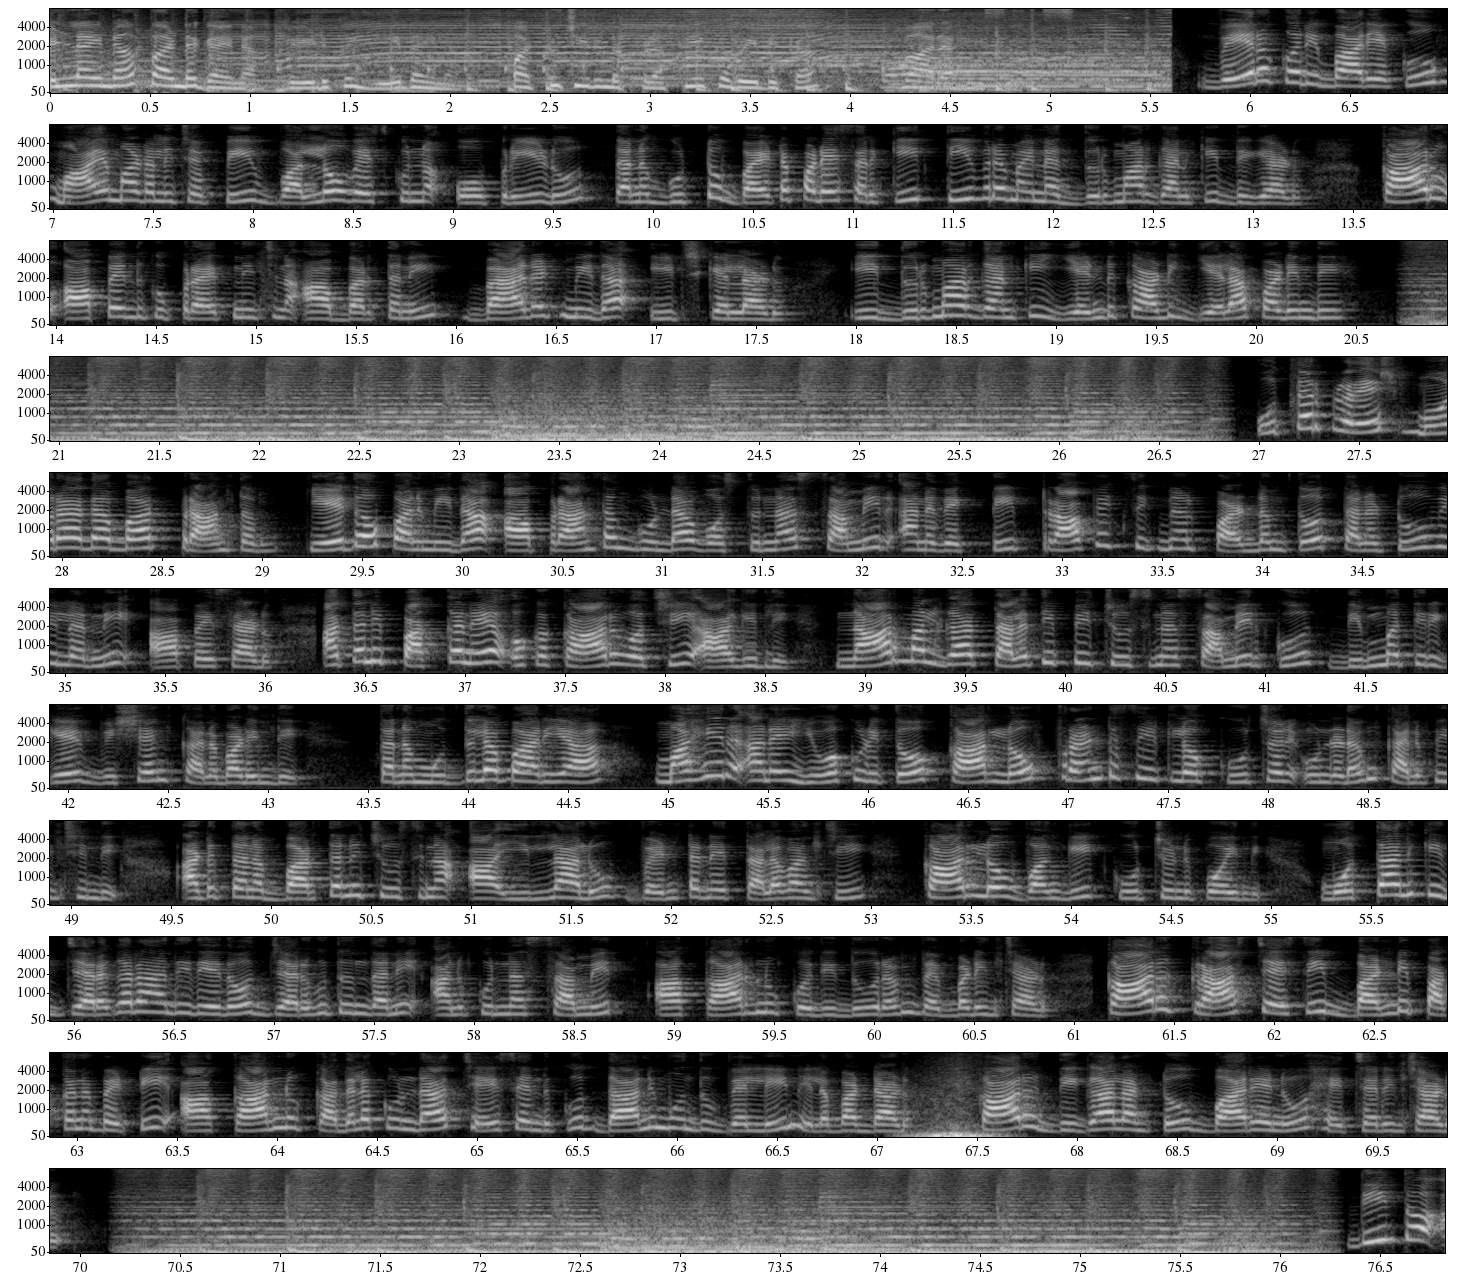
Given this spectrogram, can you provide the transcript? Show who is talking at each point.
Speaker 1: పెళ్ళైనా పండగైనా వేడుక ఏదైనా పట్టు చీరల ప్రత్యేక వేదిక వారాహి సిల్క్స్.
Speaker 2: వేరొకరి భార్యకు మాయమాటలు చెప్పి వల్లో వేసుకున్న ఓ ప్రియుడు తన గుట్టు బయటపడేసరికి తీవ్రమైన దుర్మార్గానికి దిగాడు. కారు ఆపేందుకు ప్రయత్నించిన ఆ భర్తని బ్యానెట్ మీద ఈడ్చుకెళ్ళాడు. ఈ దుర్మార్గానికి ఎండ్ కార్డు ఎలా పడింది? ఆంధ్రప్రదేశ్ మోరాదాబాద్ ప్రాంతం. ఏదో పని మీద ఆ ప్రాంతం గుండా వస్తున్న సమీర్ అనే వ్యక్తి ట్రాఫిక్ సిగ్నల్ పడడంతో తన టూ వీలర్ని ఆపేశాడు. అతని పక్కనే ఒక కారు వచ్చి ఆగింది. నార్మల్గా తల తిప్పి చూసిన సమీర్కు దిమ్మ తిరిగే విషయం కనబడింది. తన ముద్దుల భార్య మహిర్ అనే యువకుడితో కారులో ఫ్రంట్ సీట్లో కూర్చొని ఉండడం కనిపించింది. అటు తన భర్తను చూసిన ఆ ఇల్లాలు వెంటనే తల వంచి కారులో వంగి కూర్చుండిపోయింది. మొత్తానికి జరగరానిదేదో జరుగుతుందని అనుకున్న సమీర్ ఆ కారును కొద్ది దూరం వెంబడించాడు. కారు క్రాస్ చేసి బండి పక్కన పెట్టి ఆ కారును కదలకుండా చేసేందుకు దాని ముందు వెళ్ళి నిలబడ్డాడు. కారు దిగాలంటూ భార్యను హెచ్చరించాడు.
